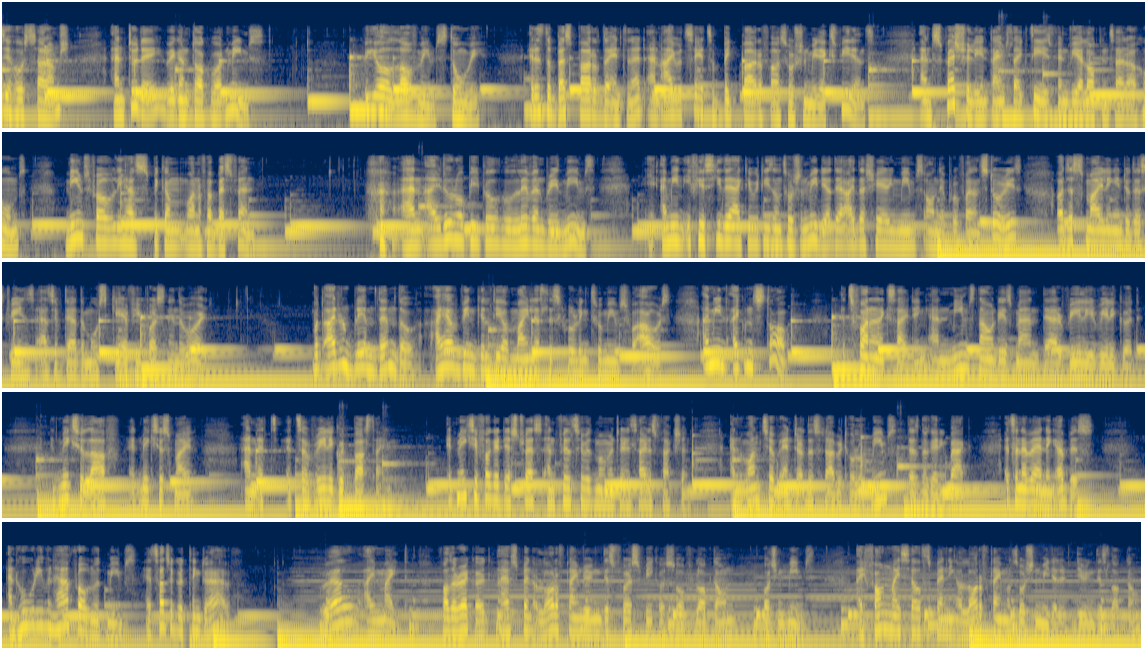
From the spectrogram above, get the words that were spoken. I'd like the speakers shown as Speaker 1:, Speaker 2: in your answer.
Speaker 1: is your host Saramsh, and today we're going to talk about memes. We all love memes, don't we? It is the best part of the internet, and I would say it's a big part of our social media experience. And especially in times like these when we are locked inside our homes, memes probably has become one of our best friends. and I do know people who live and breathe memes. I mean, if you see their activities on social media, they're either sharing memes on their profile and stories or just smiling into their screens as if they are the most carefree person in the world. But I don't blame them though. I have been guilty of mindlessly scrolling through memes for hours. I mean, I couldn't stop. It's fun and exciting, and memes nowadays, man, they are really, really good. It makes you laugh, it makes you smile, and it's it's a really good pastime. It makes you forget your stress and fills you with momentary satisfaction. And once you've entered this rabbit hole of memes, there's no getting back. It's a never-ending abyss. And who would even have problem with memes? It's such a good thing to have. Well, I might. For the record, I have spent a lot of time during this first week or so of lockdown watching memes. I found myself spending a lot of time on social media during this lockdown,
